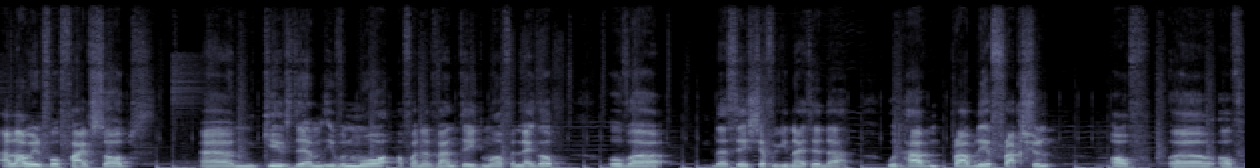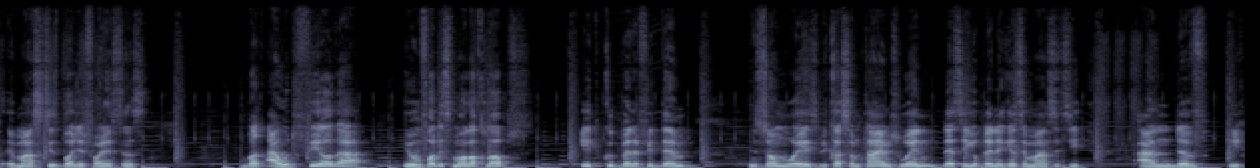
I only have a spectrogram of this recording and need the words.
allowing for five subs um, gives them even more of an advantage, more of a leg up over, let's say, Sheffield United that would have probably a fraction of uh, of a Man City's budget, for instance. But I would feel that even for the smaller clubs, it could benefit them in some ways because sometimes when let's say you're playing against a Man City and you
